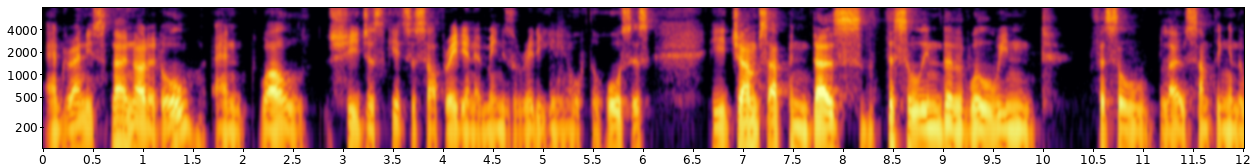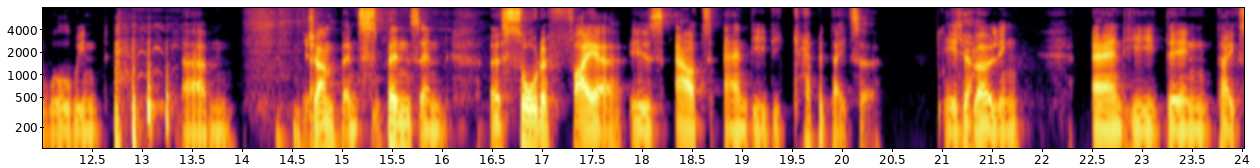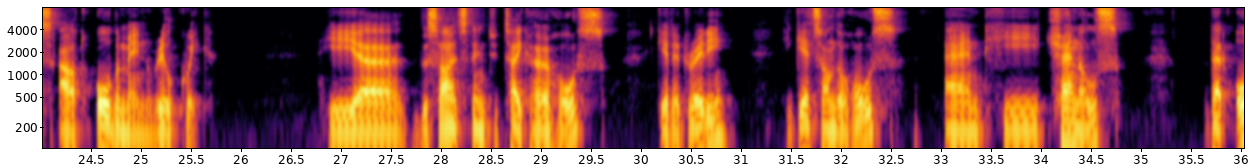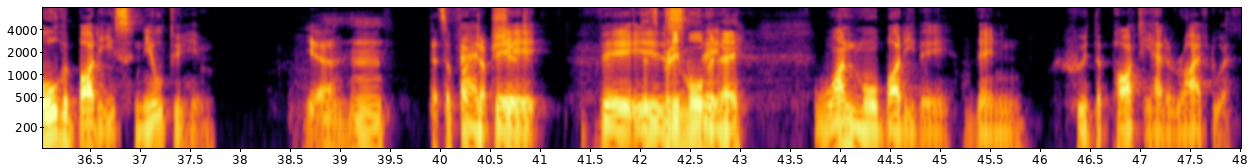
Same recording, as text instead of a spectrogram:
And Randy's, No, not at all. And while she just gets herself ready and her men is already getting off the horses, he jumps up and does the thistle in the whirlwind, thistle blows something in the whirlwind um, jump and spins, and a sword of fire is out, and he decapitates her, head Yeah. rolling, and he then takes out all the men real quick. He uh, decides then to take her horse, get it ready. He gets on the horse, and he channels that all the bodies kneel to him. Yeah, hmm that's some fucked and up there, shit. there That's is pretty morbid, eh? one more body there than who the party had arrived with.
